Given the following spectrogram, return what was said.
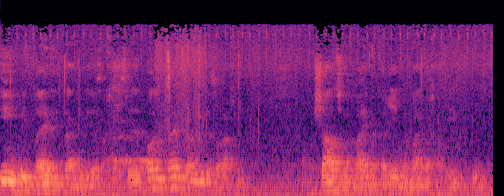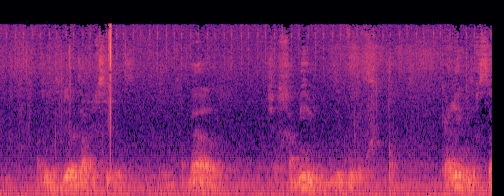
אם להתנהג איתם במידס החסד, או להתנהג איתם במידס הרחמים. המשל של המים הקרים והמים החמים, אז הוא מסביר את זה על פרסידות. הוא אומר שחמים זה גבורת, קרים זה חסד.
